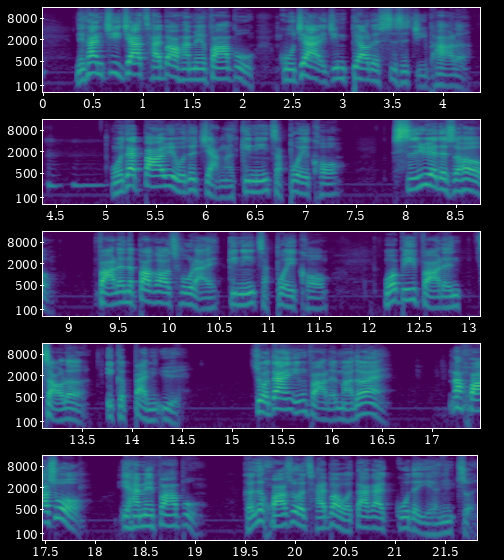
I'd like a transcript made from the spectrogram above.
你看季家财报还没发布，股价已经飙了四十几趴了。我在八月我就讲了，给你十八块，十月的时候。法人的报告出来，给你十八块，我比法人早了一个半月，所以我当然赢法人嘛，对不对？那华硕也还没发布，可是华硕的财报我大概估的也很准。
